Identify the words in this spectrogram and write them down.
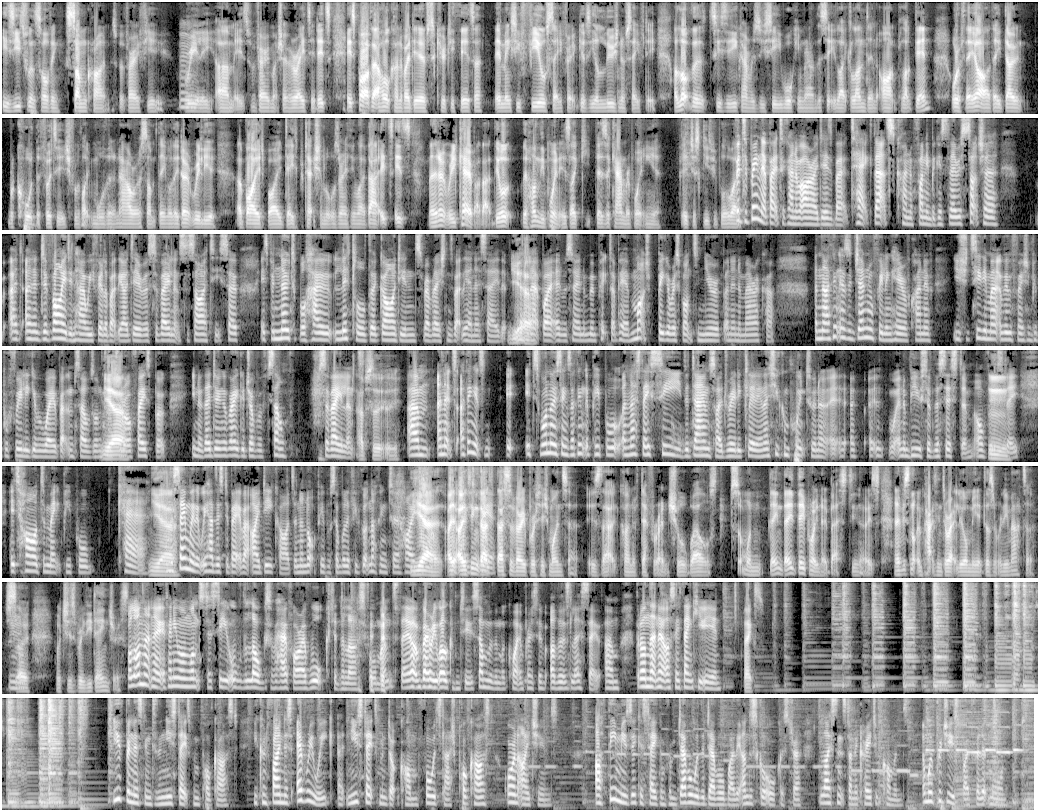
is useful in solving some crimes, but very few. Mm. Really, um, it's very much overrated. It's it's part of that whole kind of idea of security theatre. It makes you feel safer. It gives the illusion of safety. A lot of the CCTV cameras you see walking around the city, like London, aren't plugged in, or if they are, they don't record the footage for like more than an hour or something, or they don't really abide by data protection laws or anything like that. It's it's they don't really care about that. The the only point is like there's a camera pointing here. It just keeps people away. But to bring that back to kind of our ideas about tech, that's kind of funny because there is such a, a, a divide in how we feel about the idea of a surveillance society. So it's been notable how little the Guardian's revelations about the NSA that Yeah. out by Edward Snowden have been picked up here. Much bigger response in Europe and in America. And I think there's a general feeling here of kind of you should see the amount of information people freely give away about themselves on Twitter Yeah. or Facebook. You know, they're doing a very good job of self surveillance. Absolutely. Um, and it's, I think it's, it, it's one of those things. I think that people, unless they see the downside really clearly, unless you can point to an, a, a, a, an abuse of the system, obviously, it's hard to make people care. Yeah. In the same way that we had this debate about ID cards, and a lot of people said, well, if you've got nothing to hide, yeah, I, I think to that fear. that's a very British mindset. Is that kind of deferential? Well, someone they they, they probably know best, you know. It's and if it's not impacting directly on me, it doesn't really matter. So, which is really dangerous. Mm. Well, on that note, if anyone wants to see all the logs of how far I've walked in the last four months, they are very welcome to. Some of them are quite impressive, others less so. Um, but on that note, I'll say thank you, Ian. Thanks. You've been listening to the New Statesman podcast. You can find us every week at newstatesman.com forward slash podcast or on iTunes. Our theme music is taken from Devil with the Devil by the Underscore Orchestra, licensed under Creative Commons, and we're produced by Philip Maughan.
